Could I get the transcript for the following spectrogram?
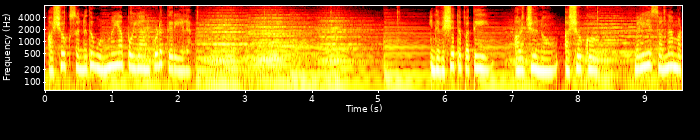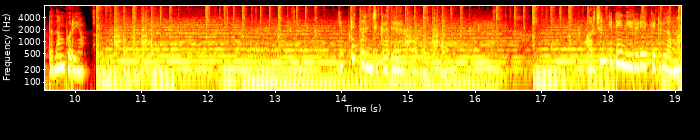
அசோக் சொன்னது உண்மையா பொய்யான்னு கூட தெரியல. இந்த விஷயத்தை பத்தி அர்ஜுனோ அசோக்கோ வெளியே சொன்னா மட்டும்தான் புரியும். எப்படி தெரிஞ்சுக்கிறது? அர்ஜுன் கிட்டே நேரடியா கேட்டுடலாமா?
